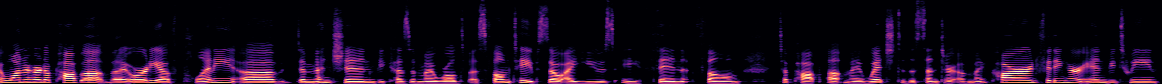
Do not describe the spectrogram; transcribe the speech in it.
I wanted her to pop up, but I already have plenty of dimension because of my world's best foam tape. So I used a thin foam to pop up my witch to the center of my card, fitting her in between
